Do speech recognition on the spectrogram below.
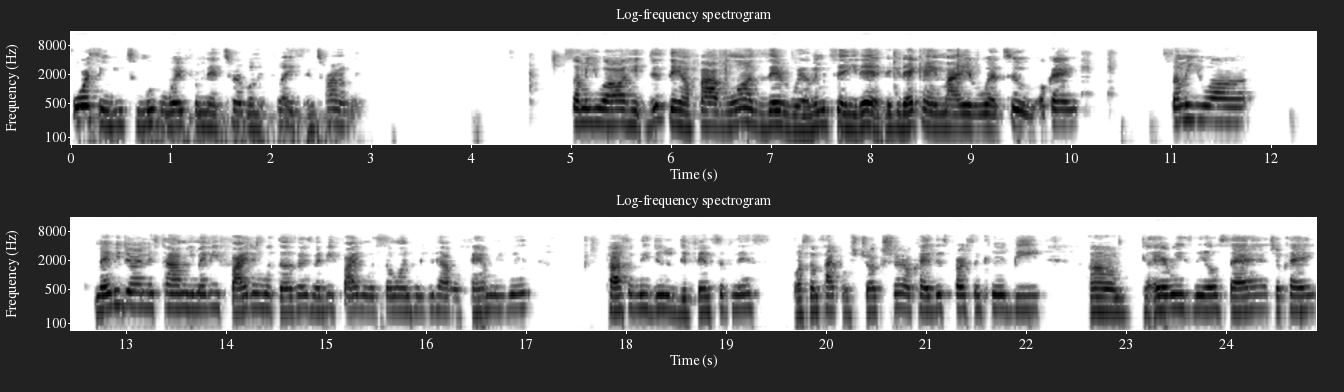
forcing you to move away from that turbulent place internally. Some of you all hit this damn five wands is everywhere. Let me tell you that. That came out everywhere too, okay? Some of you are maybe during this time you may be fighting with others, maybe fighting with someone who you have a family with, possibly due to defensiveness or some type of structure. Okay, this person could be um Aries, Leo, Sag, okay?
